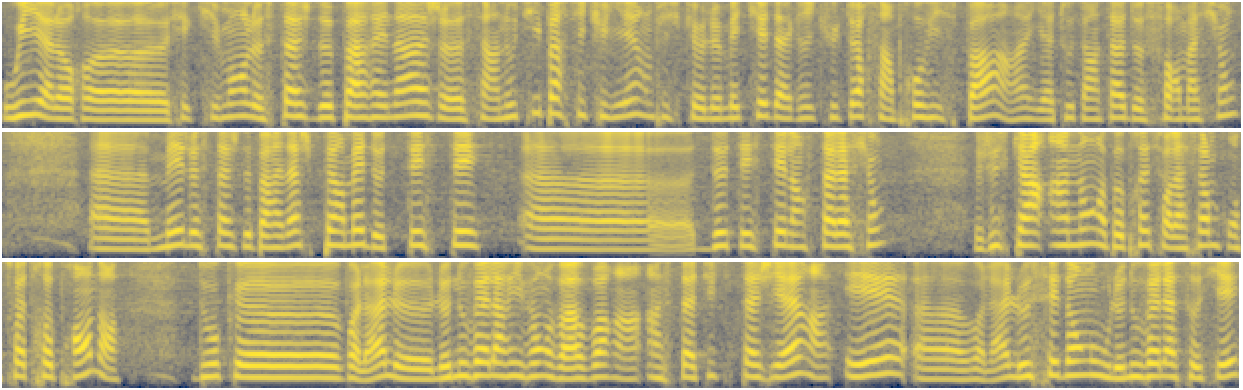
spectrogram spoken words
Oui, alors euh, effectivement, le stage de parrainage, euh, c'est un outil particulier, hein, puisque le métier d'agriculteur ne s'improvise pas. Hein. il y a tout un tas de formations. Euh, mais le stage de parrainage permet de tester, de tester l'installation jusqu'à un an à peu près sur la ferme qu'on souhaite reprendre. Donc voilà, le, nouvel arrivant va avoir un, statut de stagiaire et voilà, le cédant ou le nouvel associé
